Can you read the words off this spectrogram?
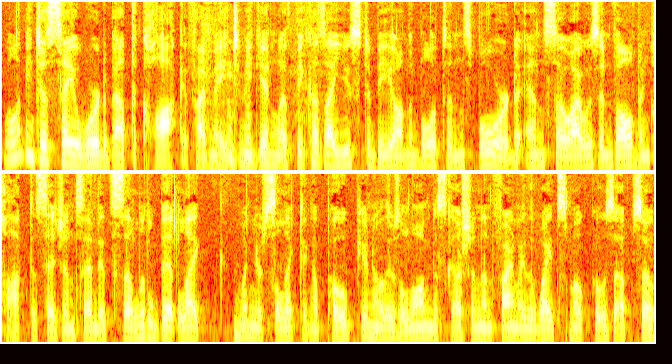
Well, let me just say a word about the clock, if I may, to begin with, because I used to be on the Bulletin's board, and so I was involved in clock decisions, and it's a little bit like when you're selecting a pope, you know, there's a long discussion and finally the white smoke goes up. So,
